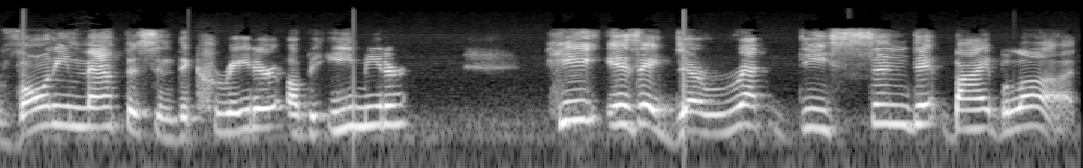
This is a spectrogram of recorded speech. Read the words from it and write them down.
Volney Matheson, the creator of the E meter, he is a direct descendant by blood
